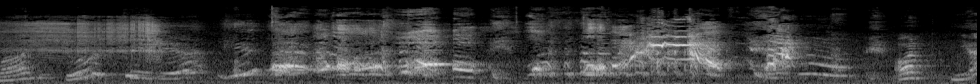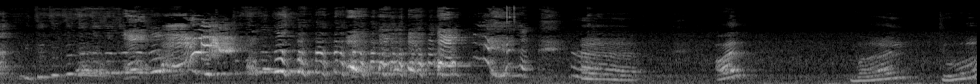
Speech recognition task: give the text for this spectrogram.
One, two, three, yeah. Yeah. Uh, One, two,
